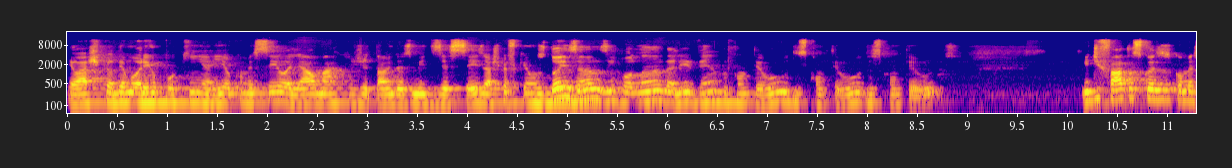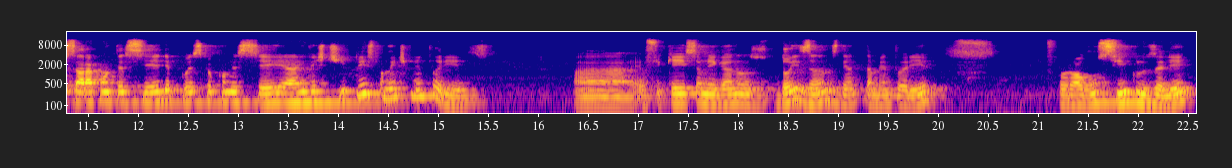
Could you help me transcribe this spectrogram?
Eu acho que eu demorei um pouquinho aí. Eu comecei a olhar o marketing digital em 2016. Eu acho que eu fiquei uns dois anos enrolando ali, vendo conteúdos, conteúdos, conteúdos. E de fato as coisas começaram a acontecer depois que eu comecei a investir, principalmente em mentorias. Ah, eu fiquei, se eu não me engano, uns dois anos dentro da mentoria. Foram alguns ciclos ali,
